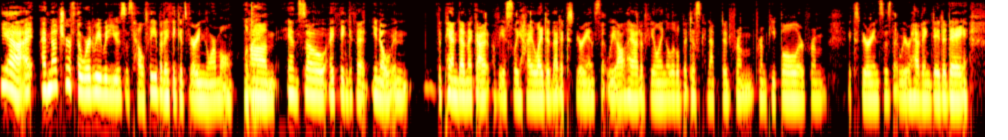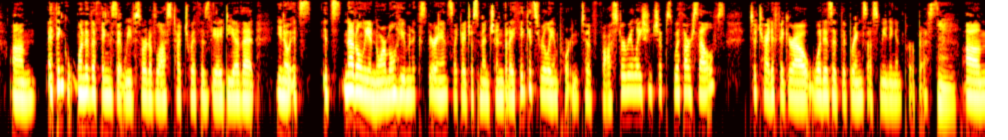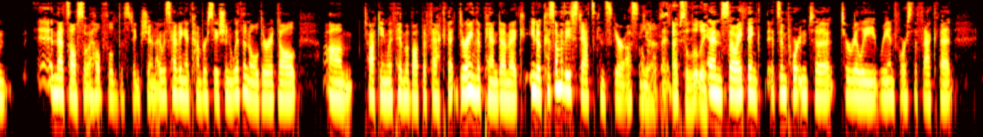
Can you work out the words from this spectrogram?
Yeah, I, am not sure if the word we would use is healthy, but I think it's very normal. Okay. Um, and so I think that, you know, in the pandemic I obviously highlighted that experience that we all had of feeling a little bit disconnected from, from people or from experiences that we were having day to day. Um, I think one of the things that we've sort of lost touch with is the idea that, you know, it's, it's not only a normal human experience, like I just mentioned, but I think it's really important to foster relationships with ourselves to try to figure out what is it that brings us meaning and purpose. Mm. Um, and that's also a helpful distinction. I was having a conversation with an older adult, um, talking with him about the fact that during the pandemic, you know, because some of these stats can scare us a yes, little bit. Absolutely. And so I think it's important to to really reinforce the fact that,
